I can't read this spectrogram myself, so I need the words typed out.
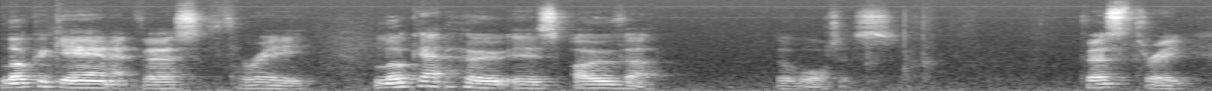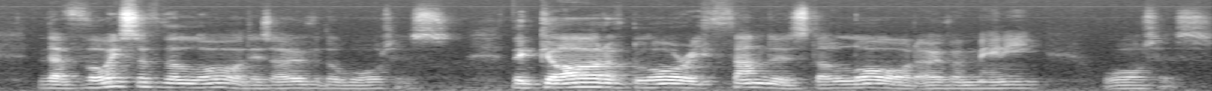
Look again at verse 3. Look at who is over the waters. Verse 3 The voice of the Lord is over the waters. The God of glory thunders, the Lord over many waters.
